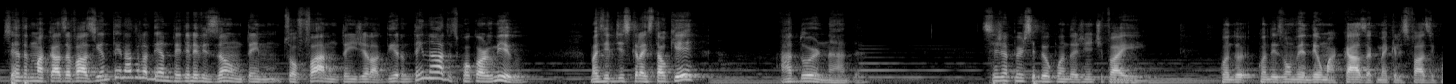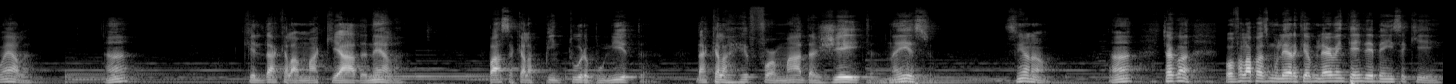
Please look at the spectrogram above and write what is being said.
Você entra numa casa vazia, não tem nada lá dentro, não tem televisão, não tem sofá, não tem geladeira, não tem nada, você concorda comigo? Mas ele diz que ela está o quê? Adornada. Você já percebeu quando a gente vai, quando, quando eles vão vender uma casa, como é que eles fazem com ela? Hã? Que ele dá aquela maquiada nela, passa aquela pintura bonita, dá aquela reformada, ajeita, não é isso? Sim ou não? Hã? Vou falar para as mulheres aqui, a mulher vai entender bem isso aqui.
